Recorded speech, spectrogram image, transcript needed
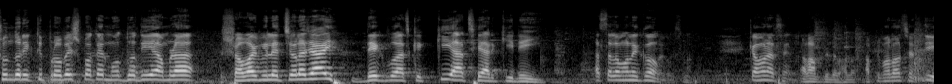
সুন্দর একটি প্রবেশ পথের মধ্য দিয়ে আমরা সবাই মিলে চলে যাই। দেখব আজকে কি আছে আর কি নেই। আসসালামু আলাইকুম। কেমন আছেন? আলহামদুলিল্লাহ ভালো। আপনি ভালো আছেন? জি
